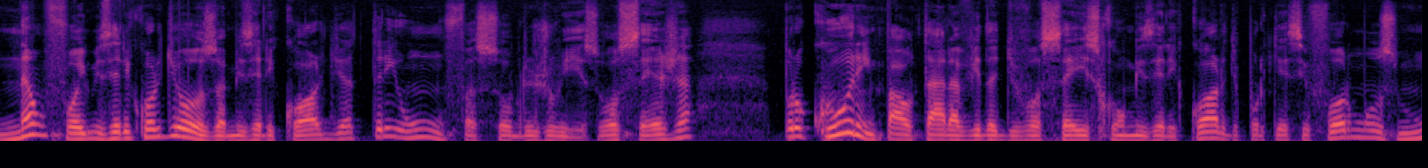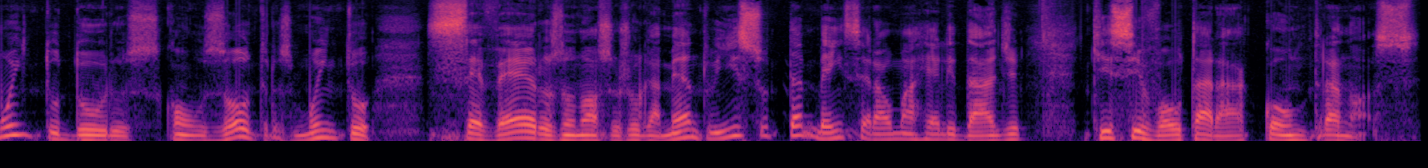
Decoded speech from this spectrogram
não foi misericordioso. A misericórdia triunfa sobre o juízo, ou seja, procurem pautar a vida de vocês com misericórdia, porque se formos muito duros com os outros, muito severos no nosso julgamento, isso também será uma realidade que se voltará contra nós.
